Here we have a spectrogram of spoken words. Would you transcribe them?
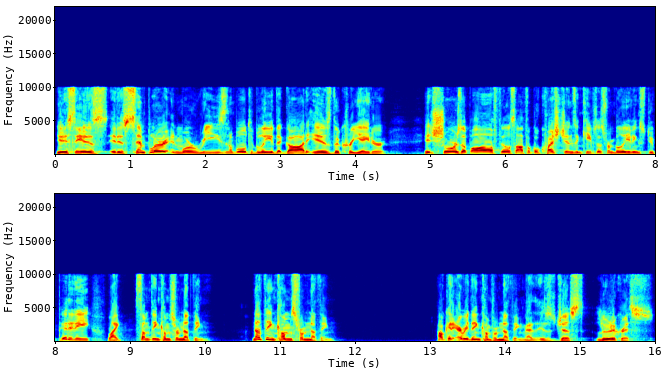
You see, it is, it is simpler and more reasonable to believe that God is the creator it shores up all philosophical questions and keeps us from believing stupidity like something comes from nothing. Nothing comes from nothing. How could everything come from nothing? That is just ludicrous.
